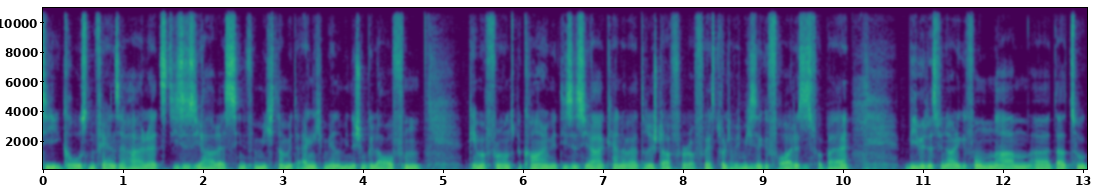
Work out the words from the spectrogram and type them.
Die großen Fernseh-Highlights dieses Jahres sind für mich damit eigentlich mehr oder minder schon gelaufen. Game of Thrones bekommen wir dieses Jahr keine weitere Staffel. Auf Westworld habe ich mich sehr gefreut, es ist vorbei. Wie wir das Finale gefunden haben, äh, dazu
